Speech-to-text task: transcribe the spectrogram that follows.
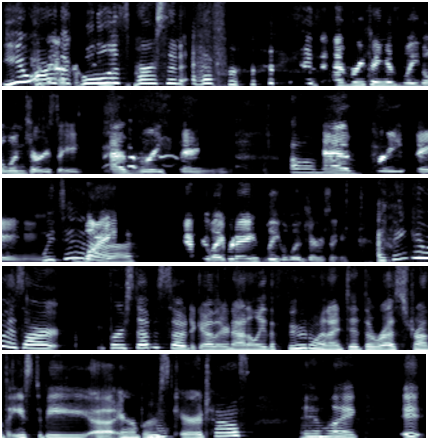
you are the coolest person ever. everything is legal in Jersey. Everything. Oh man. Everything. We did White, uh, after Labor Day, legal in Jersey. I think it was our first episode together, Natalie, the food one. I did the restaurant that used to be uh, Aaron Burr's mm-hmm. carriage house. Mm-hmm. And like it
